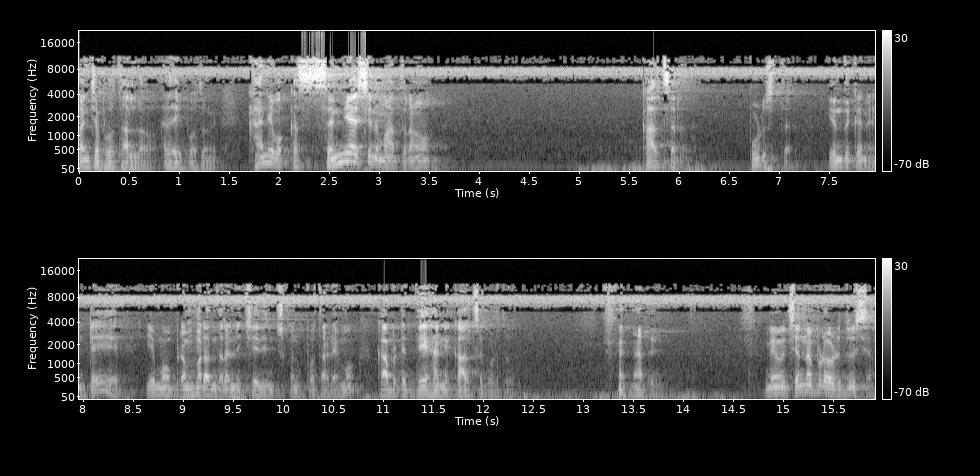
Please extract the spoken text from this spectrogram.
పంచభూతాల్లో అది అయిపోతుంది కానీ ఒక్క సన్యాసిని మాత్రం కాల్చరు. పూడుస్తారు. ఎందుకనంటే ఏమో బ్రహ్మరంధ్రాన్ని ఛేదించుకొని పోతాడేమో కాబట్టి దేహాన్ని కాల్చకూడదు. అదే. మేము చిన్నప్పుడు ఒకటి చూసాం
